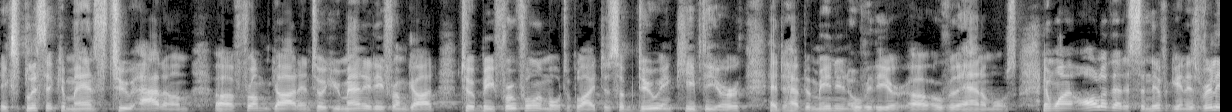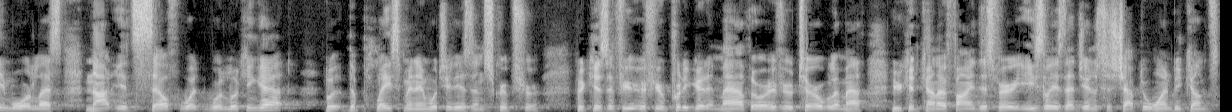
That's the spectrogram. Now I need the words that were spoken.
explicit commands to Adam uh, from God and to humanity from God to be fruitful and multiply, to subdue and keep the earth, and to have dominion over the, uh, over the animals. And why all of that is significant is really more or less not itself what we're looking at, but the placement in which it is in scripture. Because if you're, if you're pretty good at math or if you're terrible at math, you can kind of find this very easily is that Genesis chapter 1 becomes,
